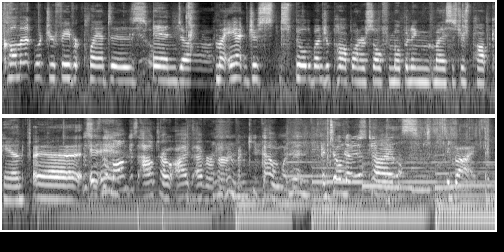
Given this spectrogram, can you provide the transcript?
comment what your favorite plant is, and uh, my aunt just spilled a bunch of pop on herself from opening my sister's pop can. Uh, This is the longest outro I've ever heard, but keep going with it. until next time, goodbye.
